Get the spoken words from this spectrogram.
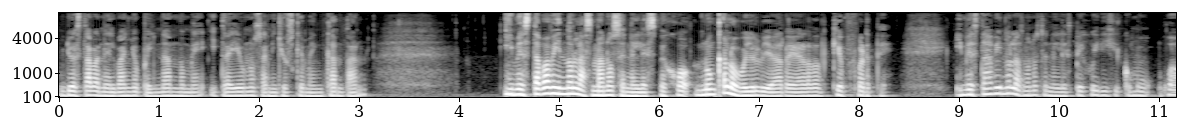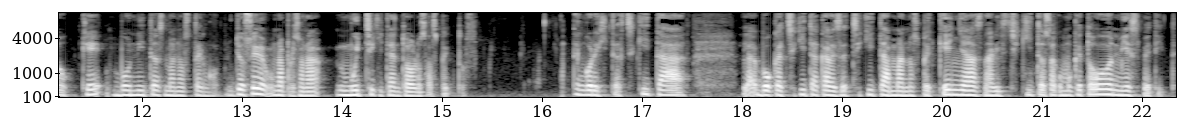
yo estaba en el baño peinándome y traía unos anillos que me encantan. Y me estaba viendo las manos en el espejo. Nunca lo voy a olvidar, de verdad, qué fuerte. Y me estaba viendo las manos en el espejo y dije como, wow, qué bonitas manos tengo. Yo soy una persona muy chiquita en todos los aspectos. Tengo orejitas chiquitas, la boca chiquita, cabeza chiquita, manos pequeñas, nariz chiquita, o sea, como que todo en mí es petit.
